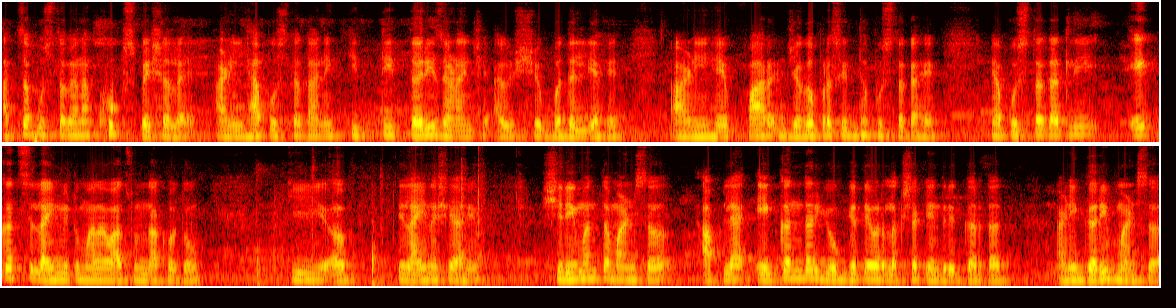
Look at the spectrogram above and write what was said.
आजचं पुस्तक आहे ना खूप स्पेशल आहे. आणि ह्या पुस्तकाने कितीतरी जणांची आयुष्य बदलली आहेत. आणि हे फार जगप्रसिद्ध पुस्तक आहे. ह्या पुस्तकातली एकच लाईन मी तुम्हाला वाचून दाखवतो की ती लाईन अशी आहे. श्रीमंत माणसं आपल्या एकंदर योग्यतेवर लक्ष केंद्रित करतात आणि गरीब माणसं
